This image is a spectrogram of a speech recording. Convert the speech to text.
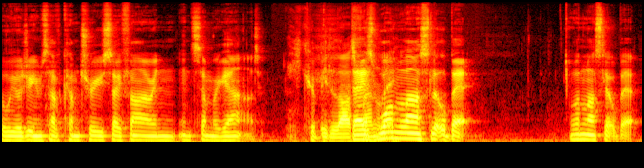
all your dreams have come true so far in, in some regard. he could be the last There's family. one last little bit. One last little bit.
